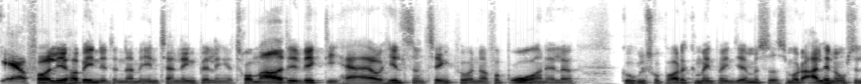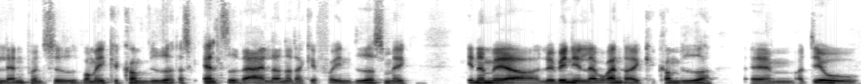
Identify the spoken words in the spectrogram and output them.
Ja, og for lige at hoppe ind i den der med intern linkbuilding, jeg tror meget af det vigtige her er jo hele tiden at tænke på, når forbrugeren eller Googles robotter kommer ind på en hjemmeside, så må du aldrig nogensinde lande på en side, hvor man ikke kan komme videre. Der skal altid være et eller andet, der kan få en videre, som ikke ender med at løbe ind i en labyrint og ikke kan komme videre. Øhm, og det er jo,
